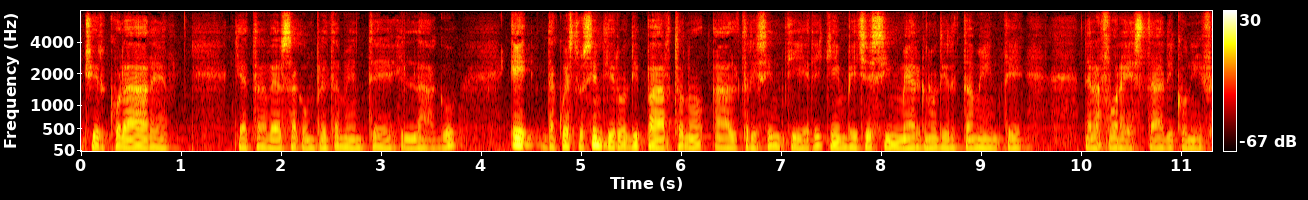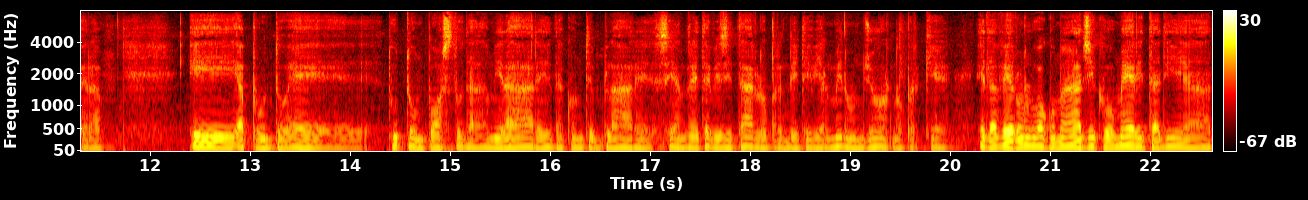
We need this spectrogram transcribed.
circolare che attraversa completamente il lago e da questo sentiero dipartono altri sentieri che invece si immergono direttamente nella foresta di conifera e appunto è tutto un posto da ammirare, da contemplare. Se andrete a visitarlo prendetevi almeno un giorno perché è davvero un luogo magico, merita di eh,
